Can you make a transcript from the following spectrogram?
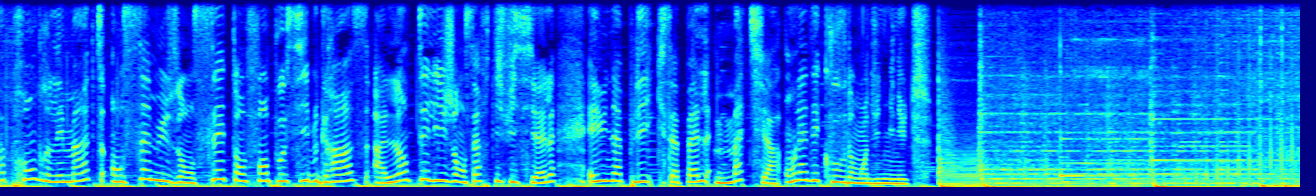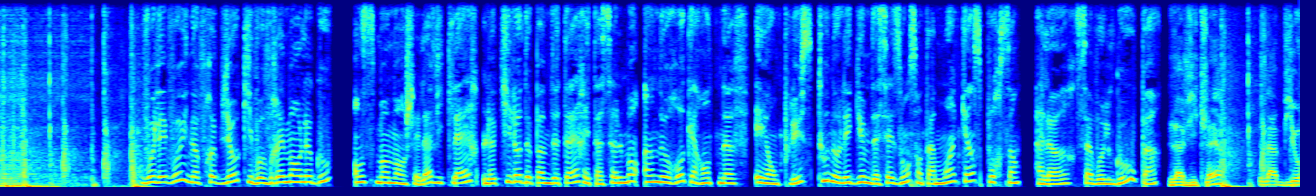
Apprendre les maths en s'amusant, c'est enfin possible grâce à l'intelligence artificielle et une appli qui s'appelle Mathia. On la découvre dans moins d'une minute. Voulez-vous une offre bio qui vaut vraiment le goût? En ce moment, chez La Vie Claire, le kilo de pommes de terre est à seulement 1,49€. Et en plus, tous nos légumes des saisons sont à moins 15%. Alors, ça vaut le goût ou pas? La vie claire, la bio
